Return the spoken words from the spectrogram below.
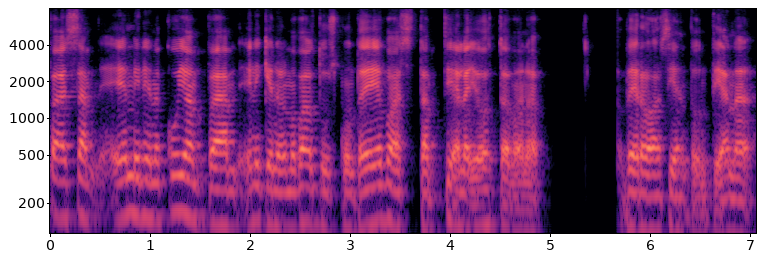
päässä Emiliina Kujanpää, elinkeinoelämän valtuuskunta Evasta, siellä johtavana veroasiantuntijana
